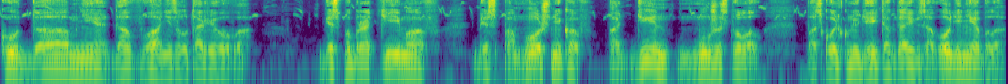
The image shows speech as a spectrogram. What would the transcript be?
куда мне до Вани Золотарева? Без побратимов, без помощников, один мужествовал, поскольку людей тогда и в заводе не было.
